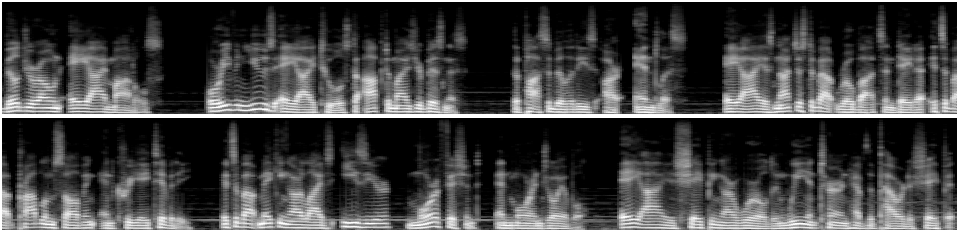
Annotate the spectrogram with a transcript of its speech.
build your own AI models, or even use AI tools to optimize your business. The possibilities are endless. AI is not just about robots and data, it's about problem solving and creativity. It's about making our lives easier, more efficient, and more enjoyable. AI is shaping our world and we in turn have the power to shape it.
